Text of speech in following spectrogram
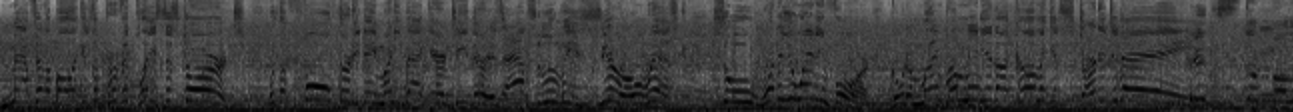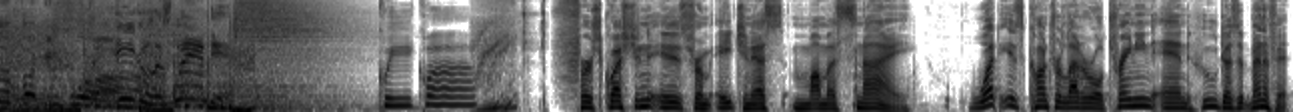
MAPS Anabolic is the perfect place to start. With a full 30-day money-back guarantee, there is absolutely zero risk. So what are you waiting for? Go to mindpumpmedia.com and get started today. It's the motherfucking Quah. Eagle has landed. First question is from H&S Mama Snai. What is contralateral training and who does it benefit?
